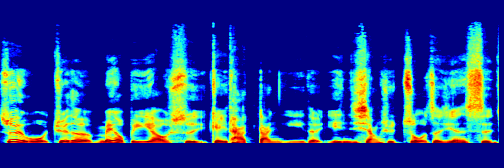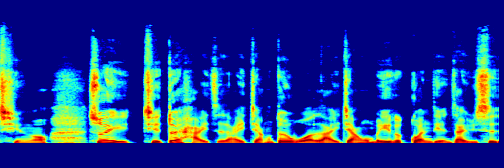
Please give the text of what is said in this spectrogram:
所以我觉得没有必要是给他单一的印象去做这件事情哦。所以其实对孩子来讲，对我来讲，我们一个观点在于是，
